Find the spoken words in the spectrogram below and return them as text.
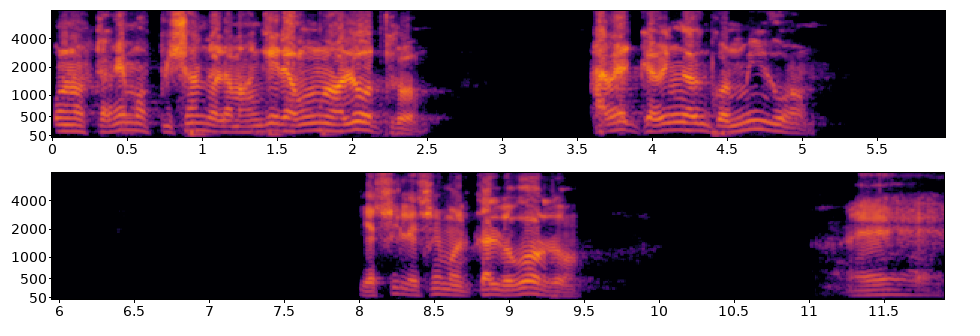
O nos estaremos pisando la manguera uno al otro. A ver, que vengan conmigo. Y así le hacemos el caldo gordo. Eh,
